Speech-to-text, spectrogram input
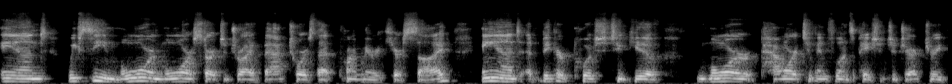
and we've seen more and more start to drive back towards that primary care side and a bigger push to give more power to influence patient trajectory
